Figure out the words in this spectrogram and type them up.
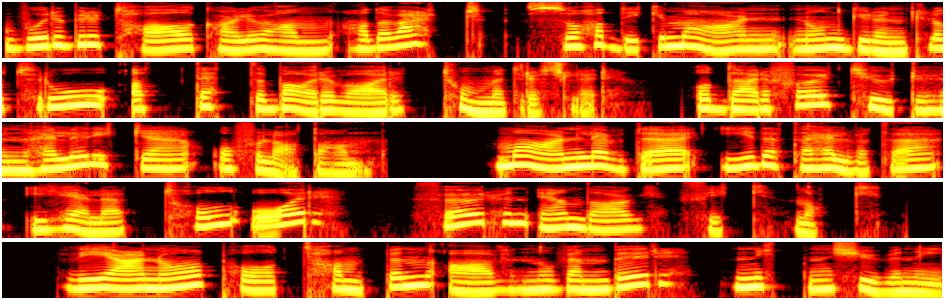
hvor brutal Karl Johan hadde vært, så hadde ikke Maren noen grunn til å tro at dette bare var tomme trusler, og derfor turte hun heller ikke å forlate han. Maren levde i dette helvetet i hele tolv år, før hun en dag fikk nok. Vi er nå på tampen av november 1929.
